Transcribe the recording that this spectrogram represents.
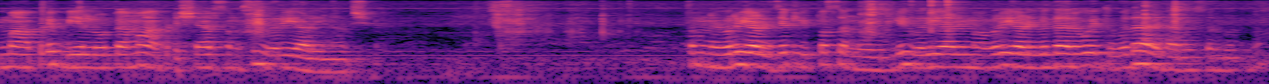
એમાં આપણે બે લોટામાં આપણે ચાર ચમચી વરિયાળી નાખશું. તમને વરિયાળી જેટલી પસંદ હોય એટલી વરિયાળીમાં વરિયાળી વધારે હોય તો વધારે સારું શરબતમાં.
